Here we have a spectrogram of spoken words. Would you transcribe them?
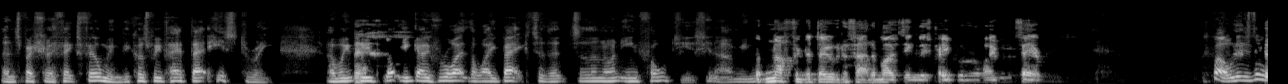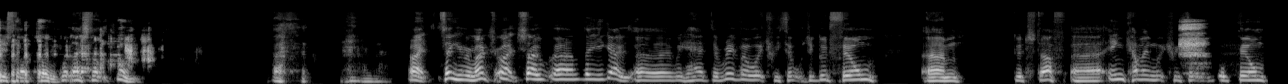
and special effects filming because we've had that history. And we, Yeah. we've got it goes right the way back to the to the nineteen forties, you know. I mean got nothing to do with the fact that most English people are away with the fairies. Well there's always that too, but that's not the point. right, thank you very much. Right, so um, there you go. Uh, we had the river, which we thought was a good film. Um, good stuff. Uh, Incoming, which we thought was a good film,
